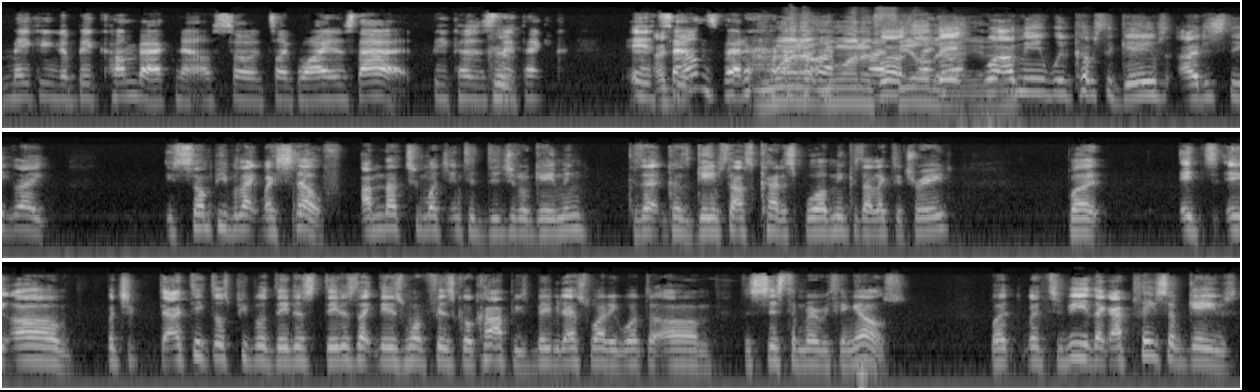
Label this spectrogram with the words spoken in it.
making a big comeback now. So it's like, why is that? Because they think it I get- sounds better. You wanna- you wanna Well, feel on- that, they- you well. I mean, when it comes to games, I just think like some people like myself. I'm not too much into digital gaming because that because GameStop's kind of spoiled me because I like to trade. But it's it, um, but you, I think those people they just they just like they just want physical copies. Maybe that's why they want the um the system and everything else. But but to me, like I play some games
